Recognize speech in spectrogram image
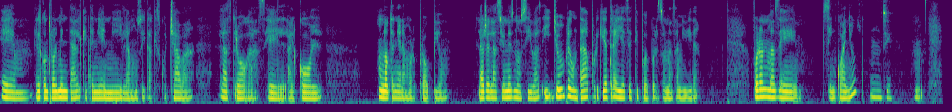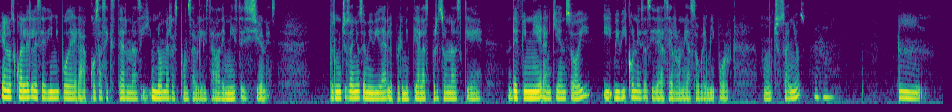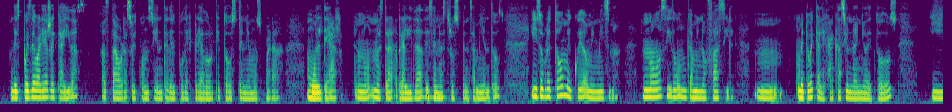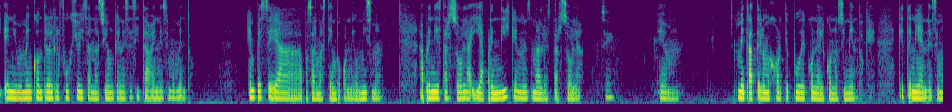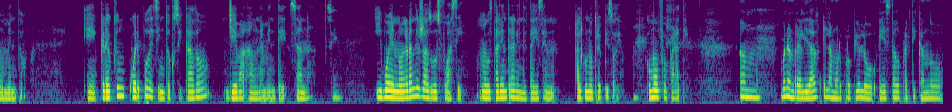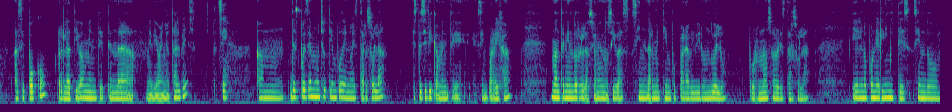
Em, el control mental que tenía en mí, la música que escuchaba, las drogas, el alcohol, no tener amor propio, las relaciones nocivas y yo me preguntaba por qué atraía ese tipo de personas a mi vida. Fueron más de cinco años. Mm, sí. Mm, en los cuales le cedí mi poder a cosas externas y no me responsabilizaba de mis decisiones. Pues muchos años de mi vida le permití a las personas que definieran quién soy y viví con esas ideas erróneas sobre mí por muchos años. Mm, después de varias recaídas, hasta ahora soy consciente del poder creador que todos tenemos para moldear nuestra realidad desde nuestros pensamientos y sobre todo me cuido a mí misma. No ha sido un camino fácil. Mm, me tuve que alejar casi un año de todos y en mi mamá encontré el refugio y sanación que necesitaba en ese momento. Empecé a pasar más tiempo conmigo misma. Aprendí a estar sola y aprendí que no es malo estar sola. Sí. Em, me traté lo mejor que pude con el conocimiento que, que tenía en ese momento. Eh, creo que un cuerpo desintoxicado lleva a una mente sana. Sí. Y bueno, a grandes rasgos fue así. Me gustaría entrar en detalles en algún otro episodio. ¿Cómo fue para ti? bueno, en realidad el amor propio lo he estado practicando hace poco, relativamente tendrá medio año tal vez. Sí después de mucho tiempo de no estar sola, específicamente sin pareja, manteniendo relaciones nocivas sin darme tiempo para vivir un duelo por no saber estar sola, el no poner límites siendo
